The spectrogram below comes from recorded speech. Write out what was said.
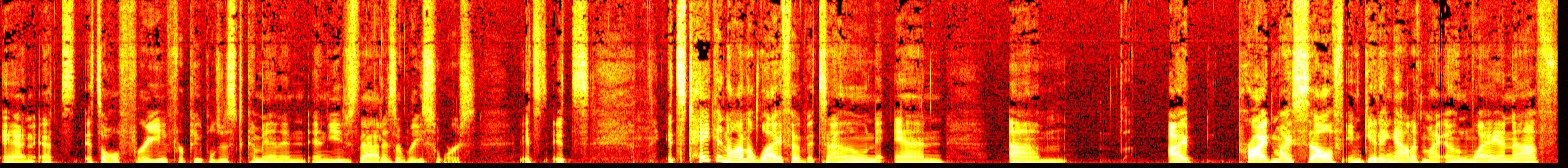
and it's it's all free for people just to come in and, and use that as a resource. It's it's it's taken on a life of its own, and um, I pride myself in getting out of my own way enough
